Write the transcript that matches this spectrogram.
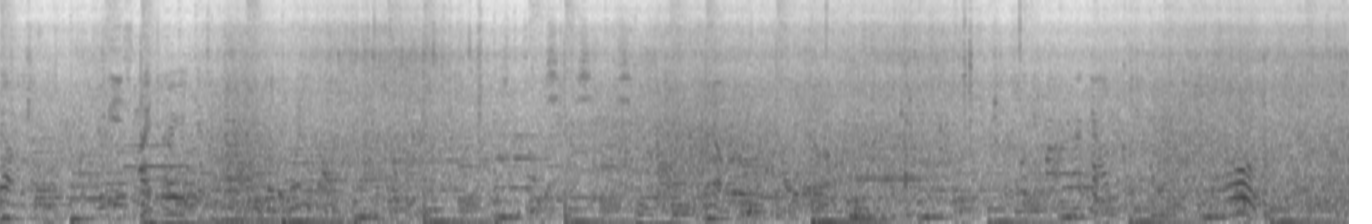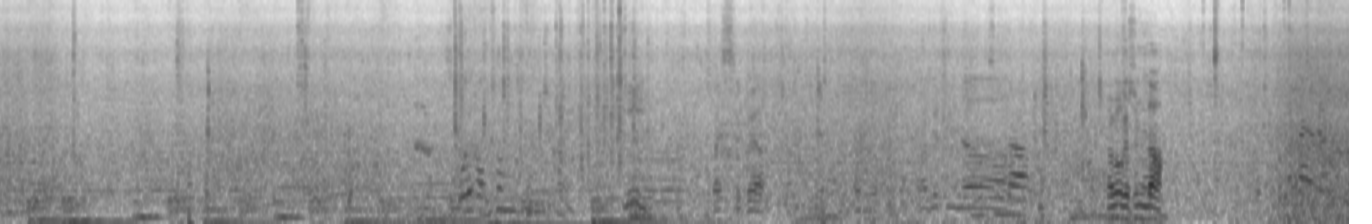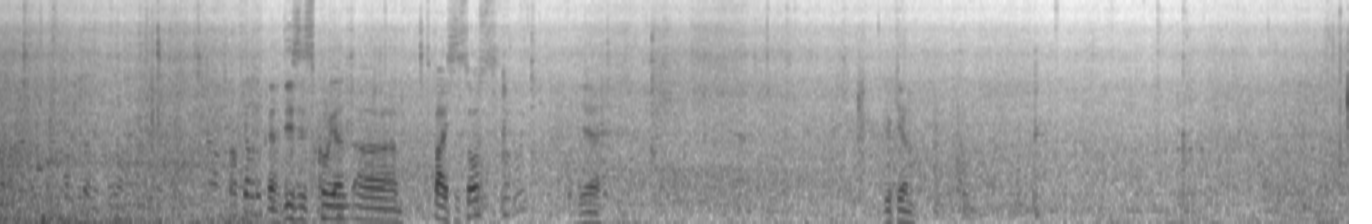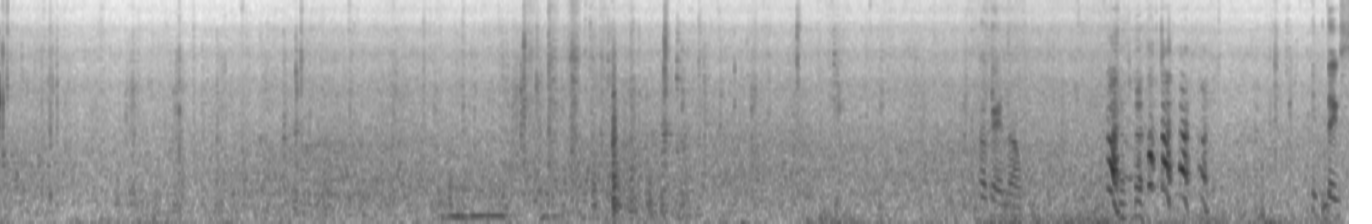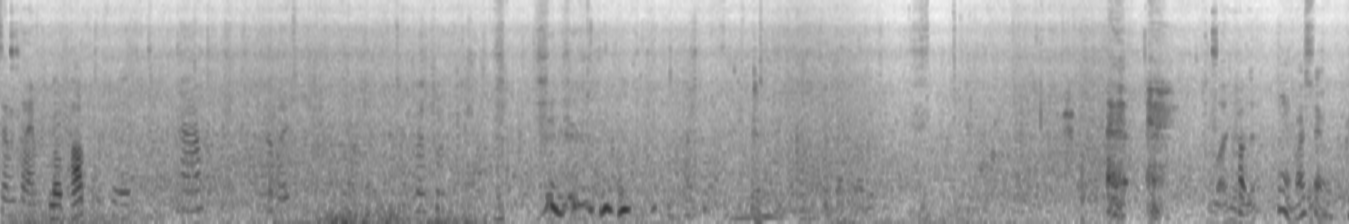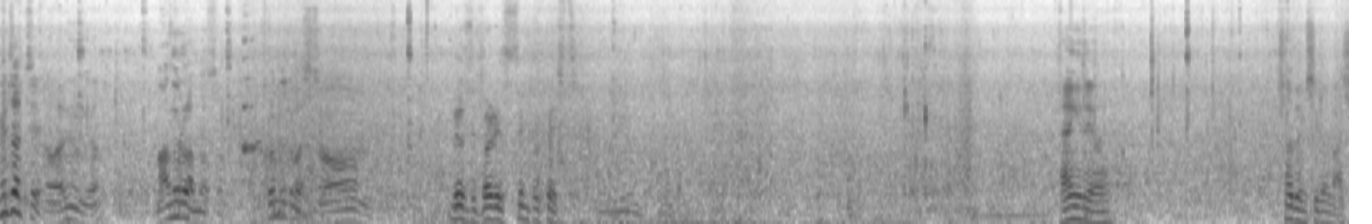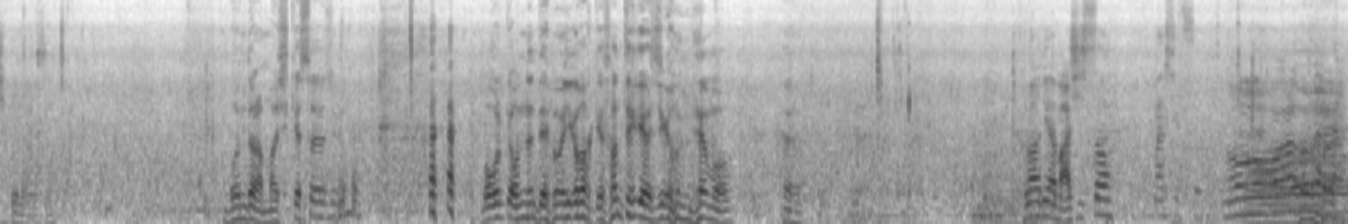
여기 숨어 있잖아. 여기 엄청 촉촉하네 맛있을 거야. 알겠습니다. 나잘 먹겠습니다. Yeah, this is Korean uh, spicy sauce. Yeah. You can. Okay, now. it takes some time. No pop? Yeah, 맛있는데? 응, 맛있어요. 괜찮지? 아, 맛있는 거야? 마늘을 안 넣었어. 그런데도 맛있어. 어. This is very simple taste. 다행이네요. 첫 음식을 맛있게 먹어서. 뭔들 안 맛있겠어요 지금? 먹을 게 없는데 뭐 이거밖에 선택의 여지가 없네 뭐. 클라우디아 맛있어? 맛있어. 어, 네.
